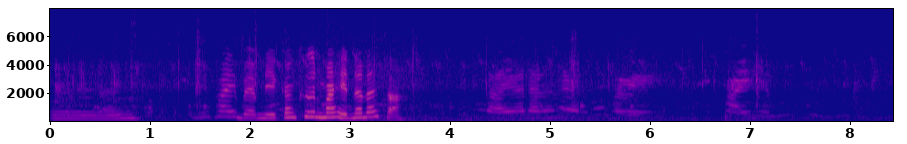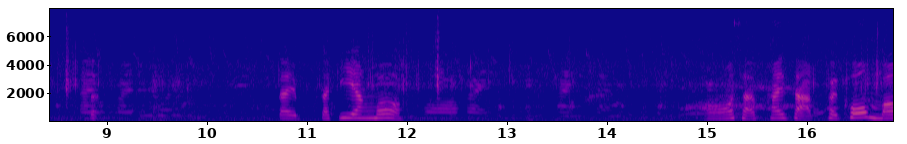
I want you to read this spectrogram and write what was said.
เออมีไผแบบนี้กลางคืนมาเห็นนะได้จ้ะ ใครอันนั้นแหละใครใครเนี่ยใครใคร ใต้ตะเกียงบ่บอใครใครใครอ๋อสะไผสากไผโคมบ่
